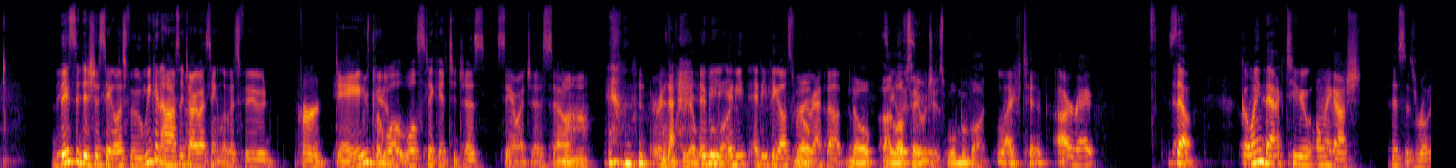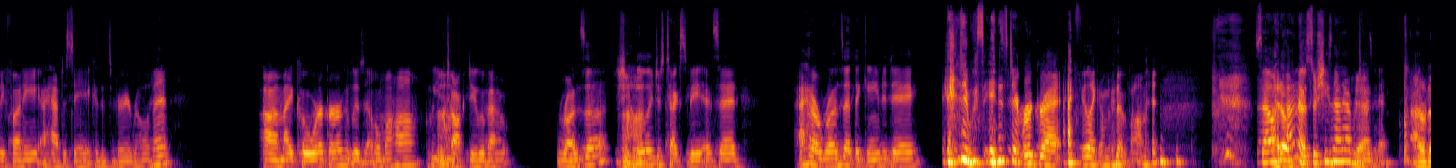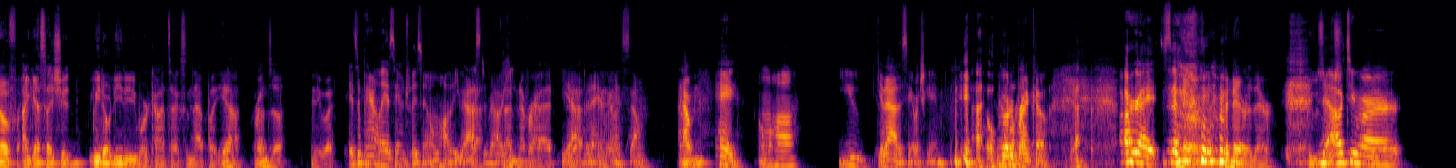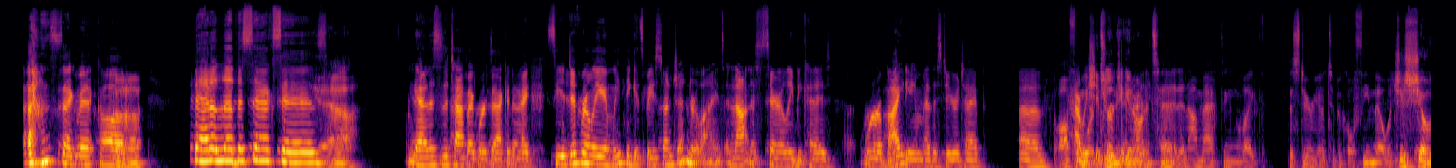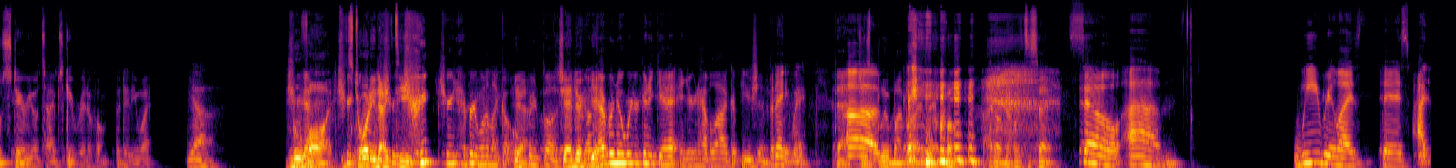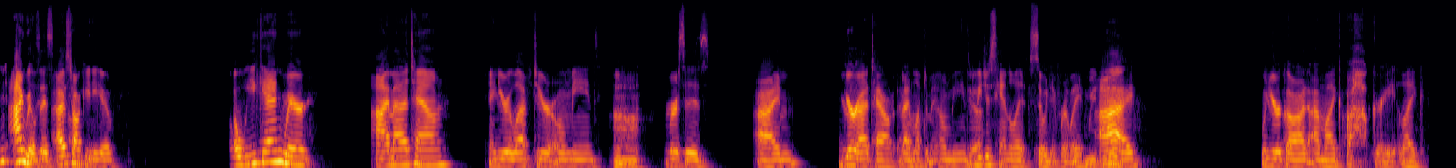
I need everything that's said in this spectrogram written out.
this edition of St. Louis food. We can honestly talk about St. Louis food for days, but we'll we'll stick it to just sandwiches. So, Uh-huh. or that, Yeah, we'll any, any, anything else we Nope. wrap up? Nope. I love Louis food. sandwiches. We'll move on. Life tip. All right. So, going back to oh my gosh, this is really funny. I have to say it because it's very relevant. Uh, my coworker who lives in Omaha, who you Uh-huh. talked to about Runza, she Uh-huh. literally just texted me and said, "I had a Runza at the game today, and it was instant regret. I feel like I'm gonna vomit." so I I don't, don't- know. So she's not advertising it. I don't know if I guess I should. We don't need any more context than that, but yeah, Runza. Anyway, It's apparently a sandwich place in Omaha that you asked yeah, about. that I've He- never had. yeah, but anyway, anyway. so now, Mhm. hey, Omaha, you get out of the sandwich game. Yeah, Go to Breadco. Yeah. All right, so Panera, Panera there. Losers. now to our segment called Uh-huh. Battle of the Sexes. Yeah. Yeah, this is a topic where Zach and I see it differently, and we think it's based on gender lines and not necessarily because we're abiding by the stereotype of Often how we we're should be turning it on its head, and I'm acting like the stereotypical female, which just shows stereotypes. Get rid of them. But anyway, Yeah. move Treat- on. treat- It's 2019. Treat, treat, everyone like an Yeah. open book. Gender- You'll yeah. never know where you're going to get, and you're going to have a lot of confusion. But anyway, That Uh, just blew my mind. I don't know what to say. So um, we realized this. I, I realized this. I was talking to you. A weekend where I'm out of town and you're left to your own means Uh huh. versus I'm you're out of town and I'm left to my own means. Yeah. We just handle it so differently. We do. I, when you're gone, I'm like, oh, great. Like,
